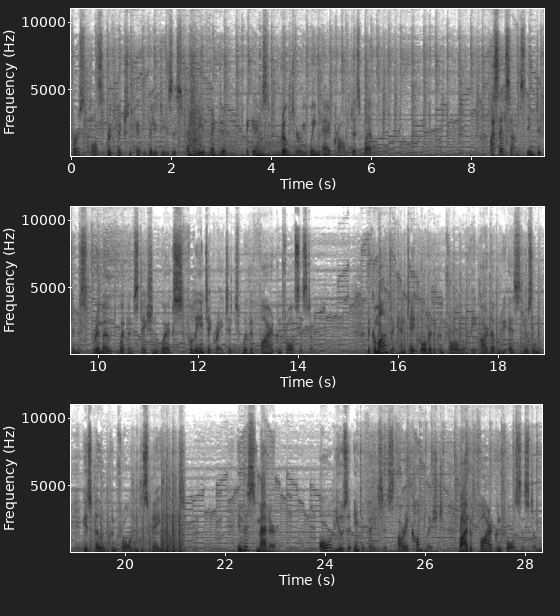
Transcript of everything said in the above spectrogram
first pass reflection capability is especially effective against rotary wing aircraft as well. Aselsan's indigenous remote weapon station works fully integrated with the fire control system. The commander can take over the control of the RWS using his own control and display unit. In this manner, all user interfaces are accomplished by the fire control system,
